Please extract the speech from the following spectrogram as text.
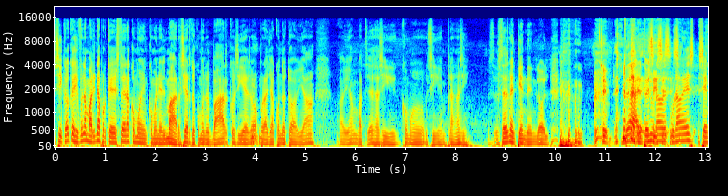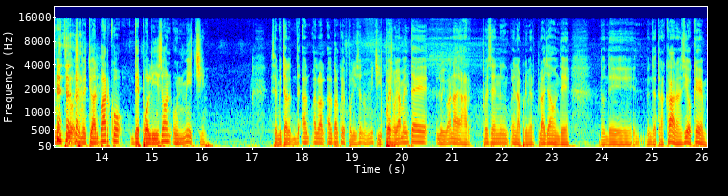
Sí, creo que sí fue en la marina porque esto era como en, como en el mar, ¿cierto? Como en los barcos y eso, por allá cuando todavía habían batallas así, como, sí, en plan así. Ustedes me entienden, lol. Sí. Entonces Sí, una, sí, vez, sí, una vez se metió, se metió al barco de Polizón un Michi. Se metió al, al- al- al barco de Polizón un Michi. Pues obviamente lo iban a dejar pues en, en la primer playa donde, donde, donde atracaran, ¿sí o qué?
